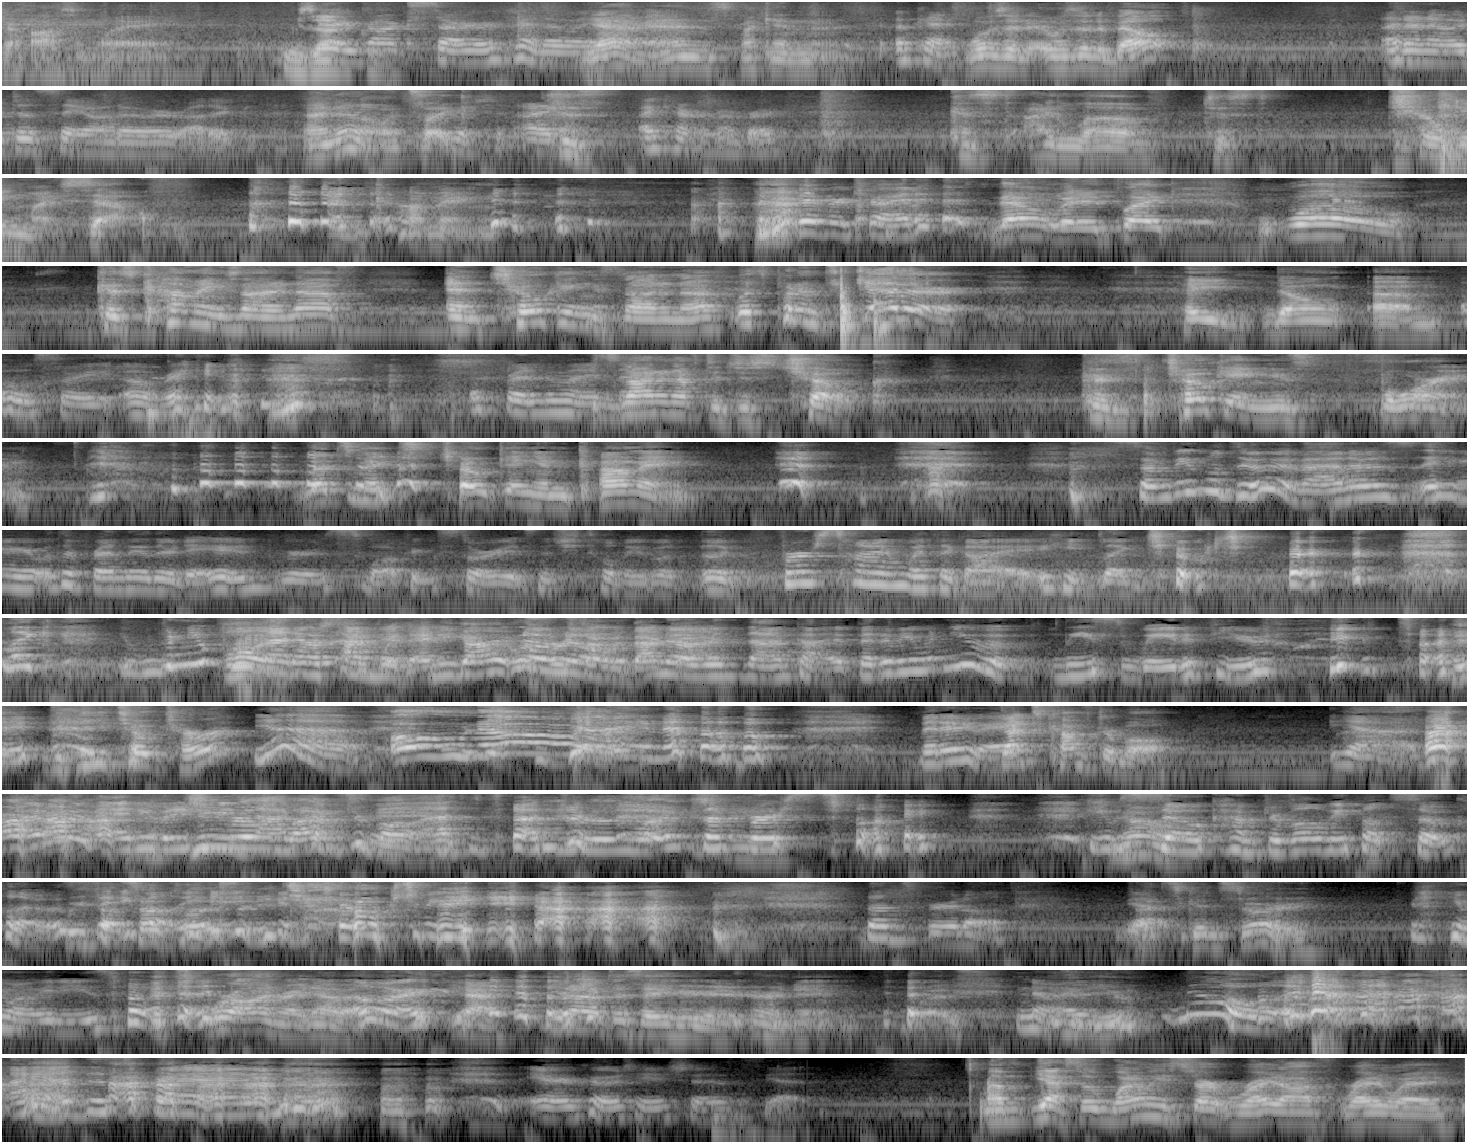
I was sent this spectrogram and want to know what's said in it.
he's died in such an awesome way. Very Exactly. rock star kind of way. Yeah, man, it's fucking. Okay. What was it? Was it a belt? I don't know. It does say autoerotic. I know. It's like I, because I can't remember. because I love just choking myself and coming. Have you ever tried it? No, but it's like, whoa, because coming's not enough and choking's not enough. Let's put them together. Hey, don't. Um, Oh, sorry. Oh, right. A friend of mine. it's not enough to just choke, because choking is boring. Let's make choking and coming. Some people do it, man. I was hanging out with a friend the other day, and we were swapping stories, and she told me about the first time with a guy, he like choked her. like when you pull Well, that first out, time with any guy, or no, first no, time with that no, guy? with that guy. But I mean, when you at least wait a few like, times, he, he choked her. yeah, Oh no! yeah, I know. But anyway, That's comfortable. yeah. I don't know if anybody should He be really that comfortable me. at that He really likes the me. first time. He was No. so comfortable. We felt so close. We felt so close he that he choked choke me. That's brutal. Yeah. That's a good story. You want me to use that? It's, we're on right now. Oh, are? Yeah, you don't have to say who your, her name was. No, Is it you? No. I had this friend. Air quotations. Yeah. um, yeah, so why don't we start right off, right away,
